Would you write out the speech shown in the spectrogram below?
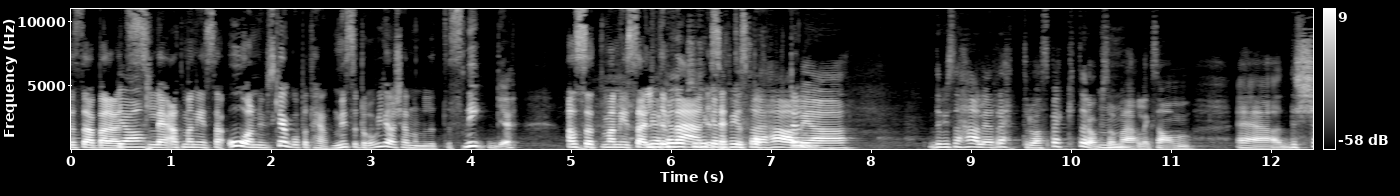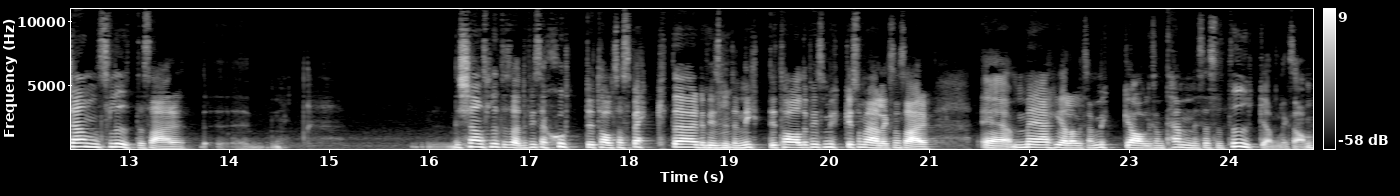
inte så bara slä, att man är så här, åh nu ska jag gå på tennis och då vill jag känna mig lite snygg. Alltså att man är så här Men lite jag kan också tycka att det värdesätter finns så här sporten. härliga, det finns så härliga retroaspekter också Mm. med liksom, eh, det känns lite så här det känns lite så här, det finns så här 70-talsaspekter, det finns Mm. lite 90-tal, det finns mycket som är liksom så här, eh, med hela liksom, mycket av liksom, tennisestetiken liksom,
